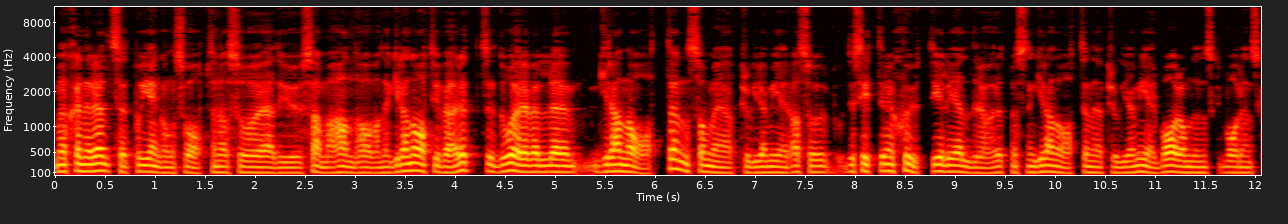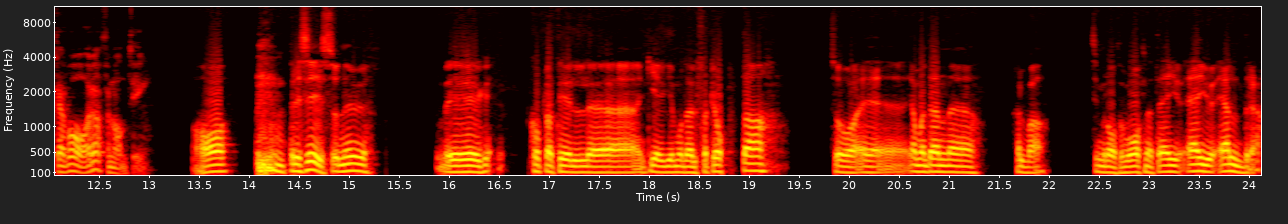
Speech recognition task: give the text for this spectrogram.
Men generellt sett på engångsvapnen så är det ju samma handhavande. Granatgeväret, då är det väl eh, granaten som är programmerad. Alltså det sitter en skjutdel i eldröret men sen granaten är programmerbar om den, vad den ska vara för någonting. Ja, precis. Och nu, kopplat till eh, GRG modell 48, så eh, ja men den eh, själva simulatorvapnet är ju, är ju äldre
